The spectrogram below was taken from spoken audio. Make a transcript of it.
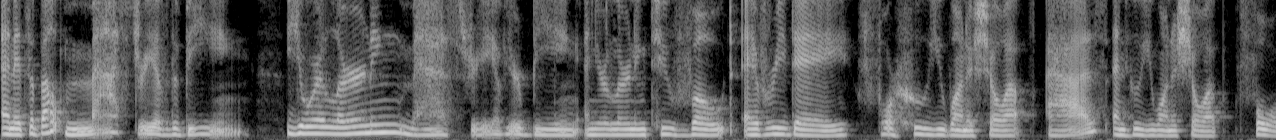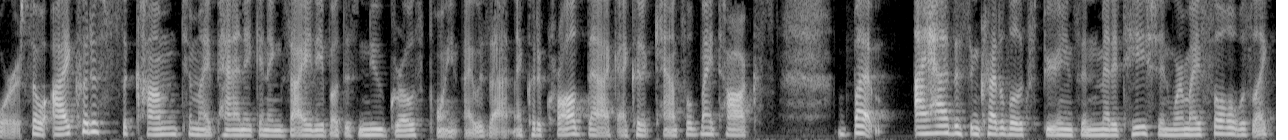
And it's about mastery of the being. You are learning mastery of your being and you're learning to vote every day for who you want to show up as and who you want to show up for. So I could have succumbed to my panic and anxiety about this new growth point I was at. And I could have crawled back, I could have canceled my talks. But I had this incredible experience in meditation where my soul was like,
